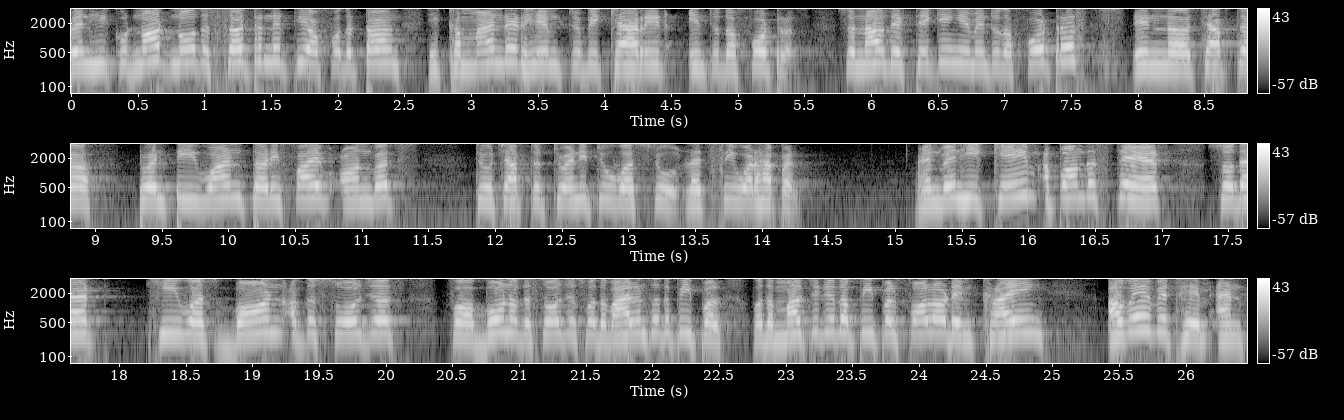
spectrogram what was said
when he could not know the certainty of for the tongue, he commanded him to be carried into the fortress. So now they're taking him into the fortress in uh, chapter 21, 35 onwards to chapter 22, verse 2. Let's see what happened. And when he came upon the stairs, so that he was born of the soldiers, for born of the soldiers for the violence of the people, for the multitude of the people followed him, crying, away with him. And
